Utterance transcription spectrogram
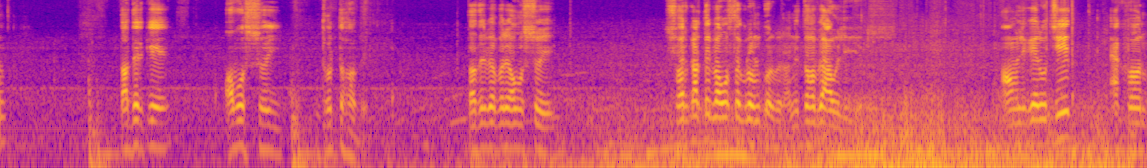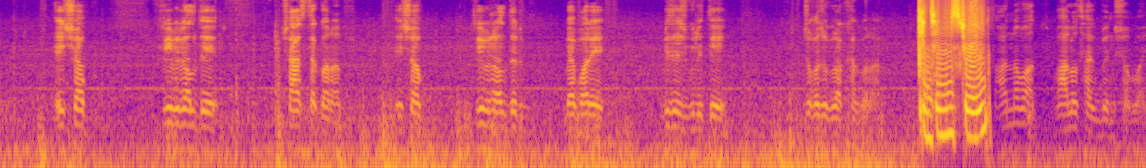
তাদেরকে অবশ্যই ধরতে হবে। তাদের ব্যাপারে অবশ্যই সরকার তো ব্যবস্থা গ্রহণ করবে না নিতে হবে আওয়ামী লীগের। আওয়ামী লীগের উচিত এখন এইসব ক্রিমিনালদের সাহায্য করার এইসব ক্রিমিনালদের ব্যাপারে বিদেশগুলিতে যোগাযোগ রক্ষা করা। ধন্যবাদ ভালো থাকবেন সবাই।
